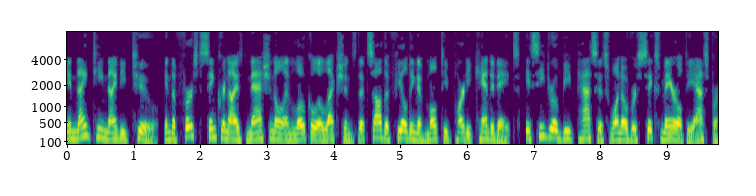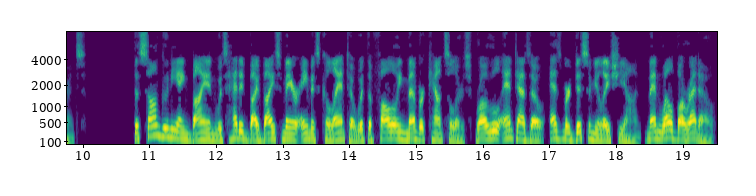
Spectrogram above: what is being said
In 1992, in the first synchronized national and local elections that saw the fielding of multi-party candidates, Isidro B. Pasis won over six mayoralty aspirants. The Sangguniang Bayan was headed by Vice Mayor Amos Calanta with the following member councilors, Raul Antazo, Esmer Dissimulacion, Manuel Barreto,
